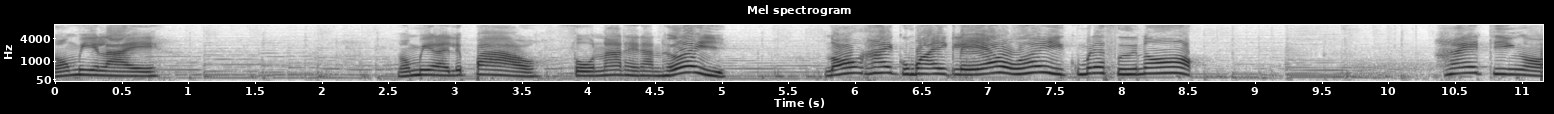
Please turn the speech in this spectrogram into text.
น้องมีอะไร น้องมีอะไรหรือเปล่า โซน่าไททัน เฮ้ย น้องให้กูมาอีกแล้ว เฮ้ย กูไม่ได้ซื้อนอก ให้จริงเหรอ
